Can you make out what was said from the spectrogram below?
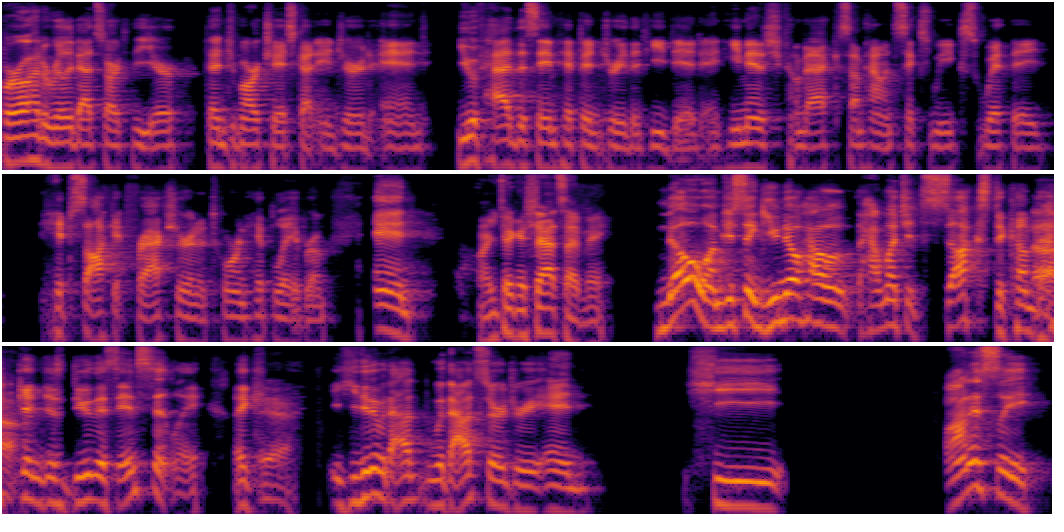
Burrow had a really bad start to the year. Then Ja'Marr Chase got injured, and you have had the same hip injury that he did, and he managed to come back somehow in six weeks with a hip socket fracture and a torn hip labrum. And are you taking shots at me? No, I'm just saying you know how how much it sucks to come back oh. and just do this instantly. Like yeah. he did it without without surgery and he honestly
